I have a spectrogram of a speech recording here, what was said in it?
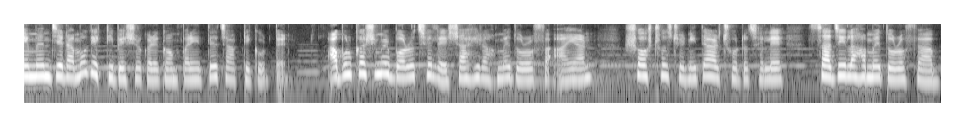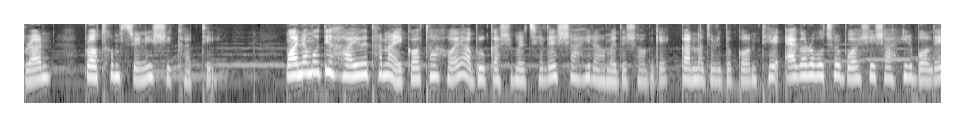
এমএনজে নামক একটি বেসরকারি কোম্পানিতে চাকরি করতেন। আবুল কাশেমের বড় ছেলে শাহির আহমেদ ওরফে আয়ান, ষষ্ঠ শ্রেণীতে আর ছোট ছেলে সাজিল আহমেদ ওরফে আবরান, প্রথম শ্রেণির শিক্ষার্থী। ময়নামতি হাইওয়ে থানায় কথা হয় আবুল কাশেমের ছেলে শাহির আহমেদের সঙ্গে। কান্নাজড়িত কণ্ঠে এগারো বছর বয়সী শাহির বলে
